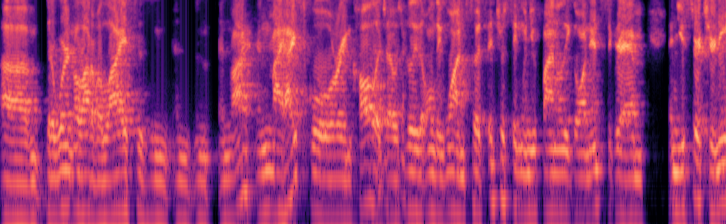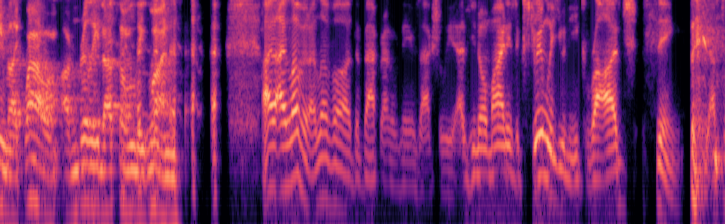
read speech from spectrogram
um, there weren't a lot of Eliases in, in, in, my in my high school or in college. I was really the only one. So it's interesting when you finally go on Instagram and you search your name, like, wow, I'm really not the only one. I, I, love it. I love uh, the background of names. Actually, as you know, mine is extremely unique. Raj Singh. I've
